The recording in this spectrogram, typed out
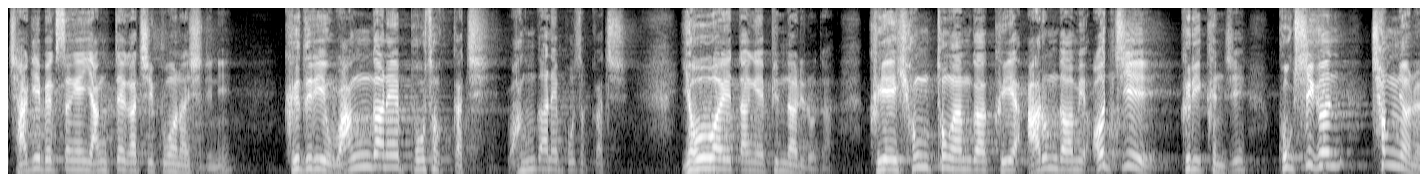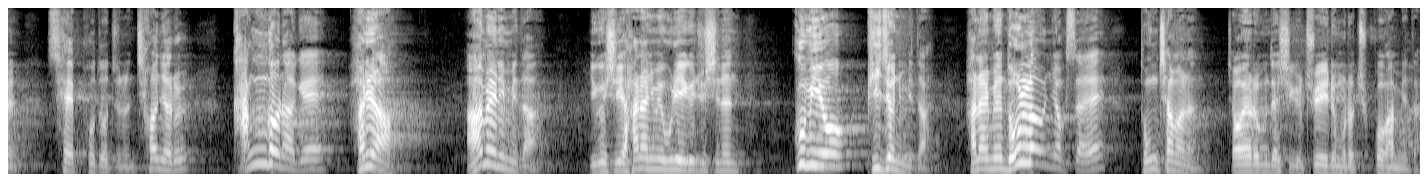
자기 백성의 양떼같이 구원하시리니 그들이 왕관의 보석같이 왕관의 보석같이 여호와의 땅에 빛나리로다. 그의 형통함과 그의 아름다움이 어찌 그리 큰지 곡식은 청년을 새 포도주는 처녀를 강건하게 하리라. 아멘입니다. 이것이 하나님이 우리에게 주시는 꿈이요 비전입니다. 하나님의 놀라운 역사에 동참하는 저와 여러분 되시길 주의 이름으로 축복합니다.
